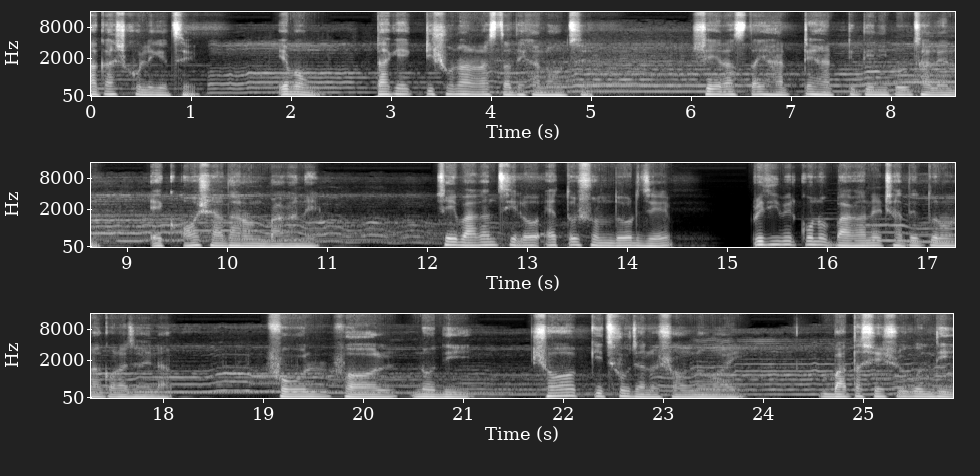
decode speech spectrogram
আকাশ খুলে গেছে এবং তাকে একটি সোনার রাস্তা দেখানো হচ্ছে। সেই রাস্তায় হাঁটতে হাঁটতে তিনি পৌঁছালেন এক অসাধারণ বাগানে। সেই বাগান ছিল এত সুন্দর যে পৃথিবীর কোনো বাগানের সাথে তুলনা করা যায় না। ফুল, ফল, নদী সব কিছু যেন স্বর্ণময়। বাতাসে সুগন্ধি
